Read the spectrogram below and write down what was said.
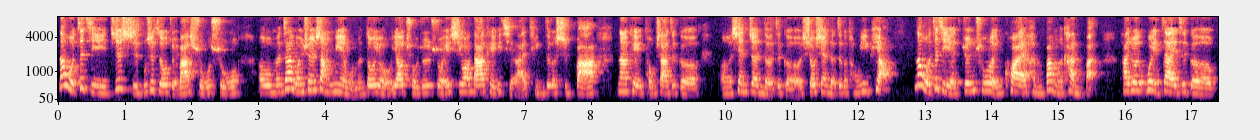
那我自己支持不是只有嘴巴说说，呃，我们在文宣上面我们都有要求，就是说，诶，希望大家可以一起来挺这个十八，那可以投下这个呃宪政的这个修宪的这个同意票。那我自己也捐出了一块很棒的看板，它就位在这个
